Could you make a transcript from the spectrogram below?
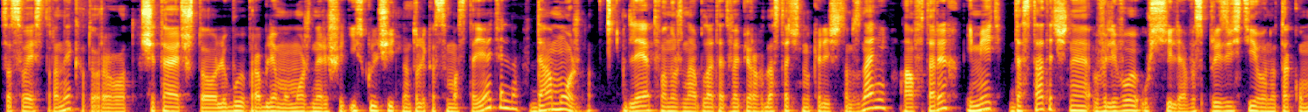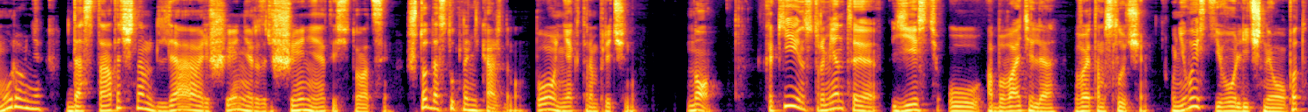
со своей стороны, который вот считает, что любую проблему можно решить исключительно только самостоятельно, да, можно. Для этого нужно обладать, во-первых, достаточным количеством знаний, а во-вторых, иметь достаточное волевое усилие, воспроизвести его на таком уровне, достаточном для решения, разрешения этой ситуации, что доступно не каждому по некоторым причинам. Но Какие инструменты есть у обывателя в этом случае? У него есть его личный опыт,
